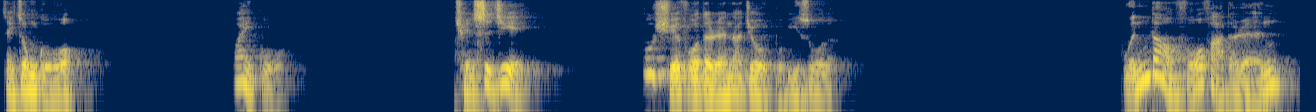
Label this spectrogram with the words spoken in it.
在中国、外国、全世界不学佛的人，那就不必说了。闻到佛法的人，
